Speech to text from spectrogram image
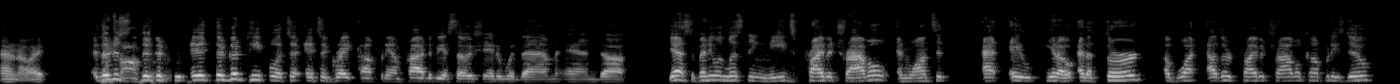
I don't know. I, they're just awesome. they're good they're good people. It's a it's a great company. I'm proud to be associated with them. And uh, yes, if anyone listening needs private travel and wants it at a you know at a third of what other private travel companies do,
